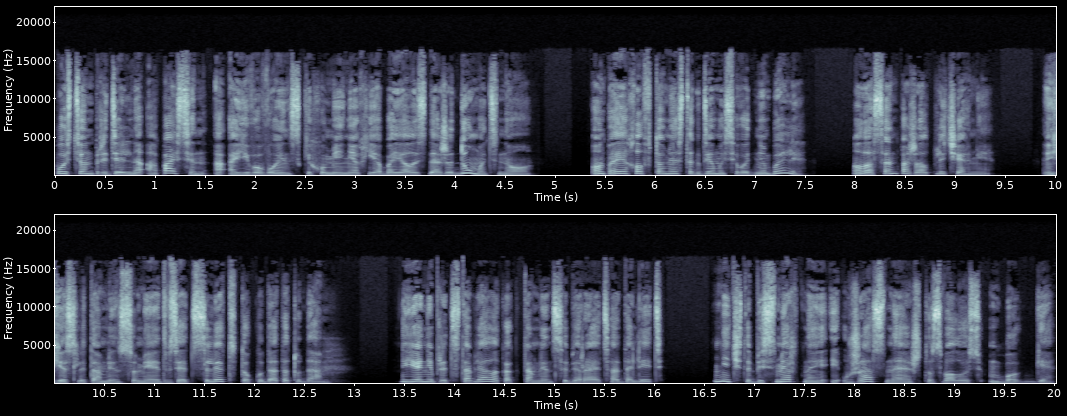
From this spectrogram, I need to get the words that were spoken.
Пусть он предельно опасен, а о его воинских умениях я боялась даже думать, но... Он поехал в то место, где мы сегодня были? Лосен пожал плечами. Если Тамлин сумеет взять след, то куда-то туда. Я не представляла, как Тамлин собирается одолеть нечто бессмертное и ужасное, что звалось Богге.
